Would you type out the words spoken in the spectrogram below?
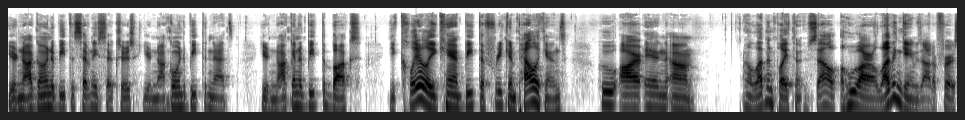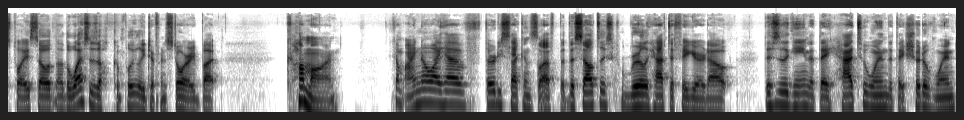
You're not going to beat the 76ers. You're not going to beat the Nets. You're not going to beat the Bucks. You clearly can't beat the freaking Pelicans, who are in um, 11th place themselves, who are 11 games out of first place. So the, the West is a completely different story. But come on. Come, On. I know I have 30 seconds left, but the Celtics really have to figure it out. This is a game that they had to win, that they should have won.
